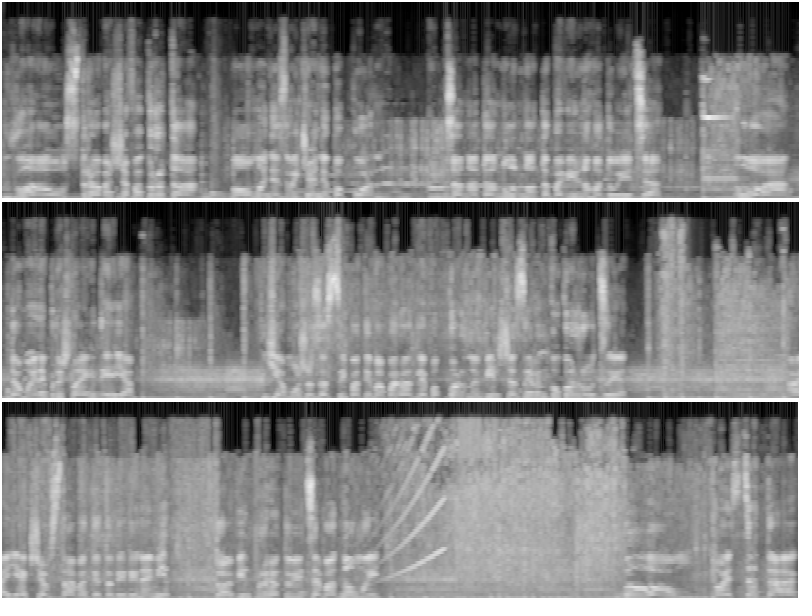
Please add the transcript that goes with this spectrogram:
Вау, страва шефа крута. А у мене звичайний попкорн. Занадто нудно та повільно готується. О, до мене прийшла ідея. Я можу засипати в апарат для попкорну більше зерен кукурудзи. А якщо вставити туди динаміт, то він приготується в одну мить. Бум! Ось це так.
